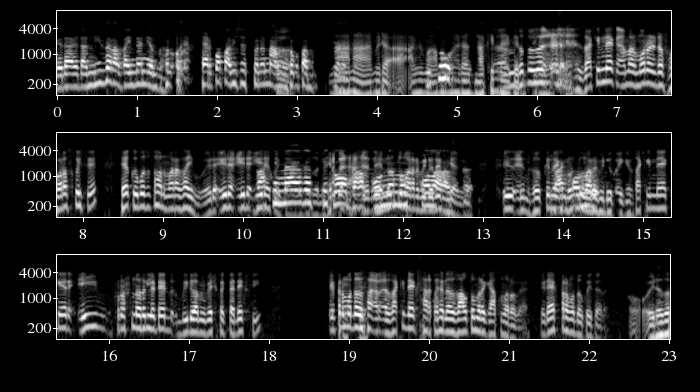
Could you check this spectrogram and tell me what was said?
এটা এটা নিজেরা জানি না নিয়ে জনগণ। এর কথা বিশ্বাস করে না আমার কথা বিশ্বাস না। করে না আমি এটা আমি আমার মনে এটা জাকির নায়কের যত জাকির নায়ক আমার মনে এটা ফরজ কইছে হে কইব যে তখন মারা যাইবো। এটা এটা এটা এটা জাকির কইছে অন্যান্য মারার ভিডিও দেখছি আমি। এই- জাকির নায়ক জাক- নন্টু মারার ভিডিও কইছে। জাকির নায়কের এই প্রশ্ন রিলেটেড ভিডিও আমি বেশ কয়েকটা দেখছি। একটার মধ্যে জাকির নায়ক স্যার কইছে না যাও তোমরা কি আত্মারো এটা একটার মধ্যে কইছে না। এটা তো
